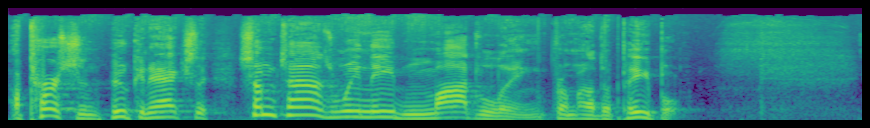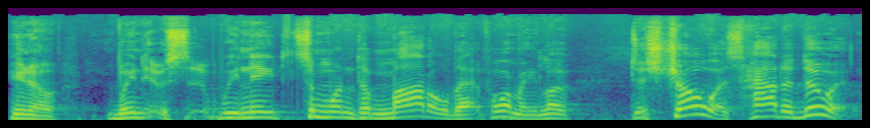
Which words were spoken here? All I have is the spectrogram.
A person who can actually, sometimes we need modeling from other people. You know, we, we need someone to model that for me, look, to show us how to do it,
